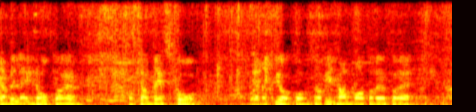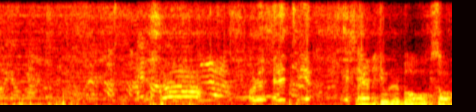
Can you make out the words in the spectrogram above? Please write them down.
Gamle längdhopparen från Kalmar SK. Henrik Björkholm som har blivit halvmaratonlöpare. Är det tre, tjejer? Henrik gjorde det bra också.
